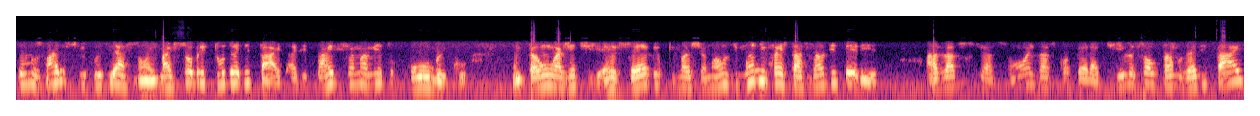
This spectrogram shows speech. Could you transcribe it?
temos vários tipos de ações, mas sobretudo editais, editais de chamamento público. Então a gente recebe o que nós chamamos de manifestação de interesse. As associações, as cooperativas, soltamos editais,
